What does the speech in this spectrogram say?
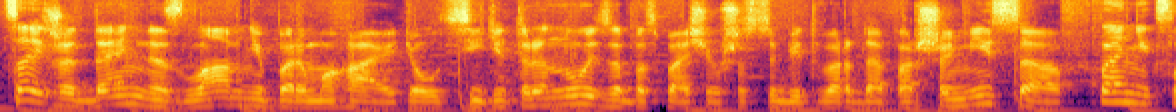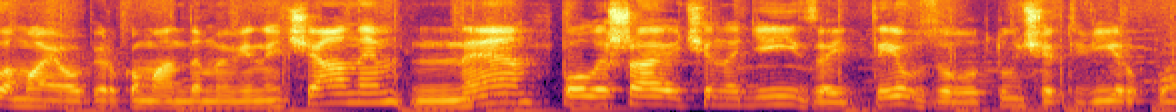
Цей же день незламні перемагають Олд Сіті 3-0, забезпечивши собі тверде перше місце. Фенікс ламає опір командами вінничани, не полишаючи надій зайти в золоту четвірку.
